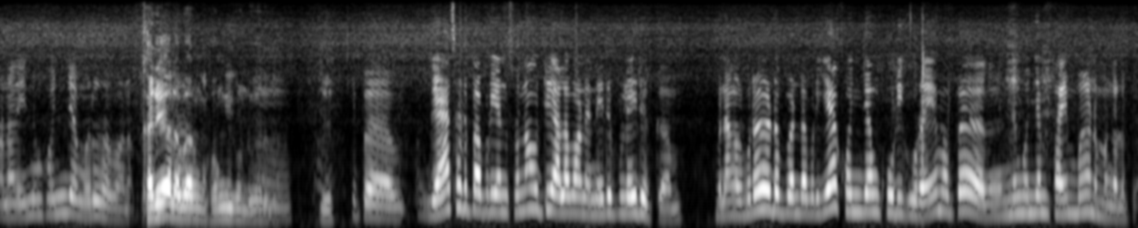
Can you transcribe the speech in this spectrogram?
ஆனால் இன்னும் கொஞ்சம் முருக வேணும். கரையால் பாருங்க பொங்கி கொண்டு வருது. இப்போ கேஸ் அடுப்பு அப்படின்னு சொன்னால் ஊற்றி அளவான நெருப்புல இருக்கும் இப்போ நாங்கள் விறகு அடுப்பு பண்ணுறபடியே கொஞ்சம் கூடி குறையும். அப்போ இன்னும் கொஞ்சம் டைம் வேணும் எங்களுக்கு.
